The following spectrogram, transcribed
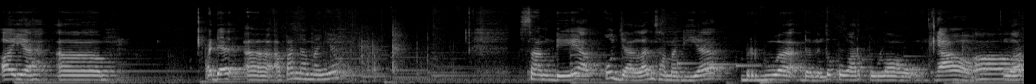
Oh iya, em, ada eh, apa namanya? Someday aku jalan sama dia berdua dan itu keluar pulau. Oh. Keluar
